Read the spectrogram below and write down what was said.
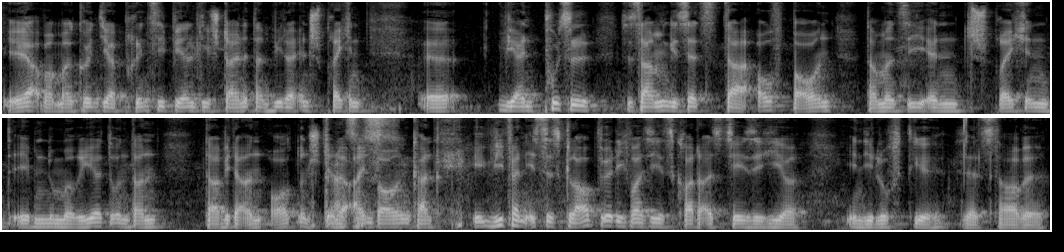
Ja, aber man könnte ja prinzipiell die Steine dann wieder entsprechend äh, wie ein Puzzle zusammengesetzt da aufbauen, da man sie entsprechend eben nummeriert und dann da wieder an Ort und Stelle einbauen kann. Inwiefern ist es glaubwürdig, was ich jetzt gerade als These hier in die Luft gesetzt habe?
